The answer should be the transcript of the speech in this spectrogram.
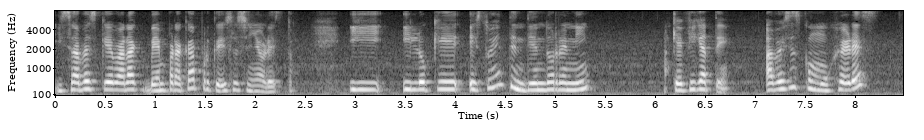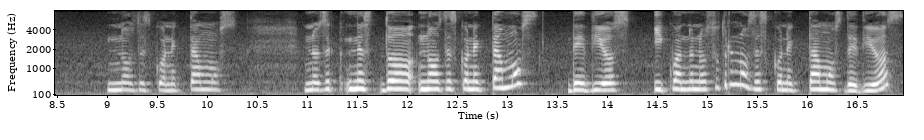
y sabes que, Barak, ven para acá porque dice el Señor esto. Y, y lo que estoy entendiendo, Reni, que fíjate, a veces como mujeres nos desconectamos. Nos, nos, nos desconectamos de Dios y cuando nosotros nos desconectamos de Dios,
